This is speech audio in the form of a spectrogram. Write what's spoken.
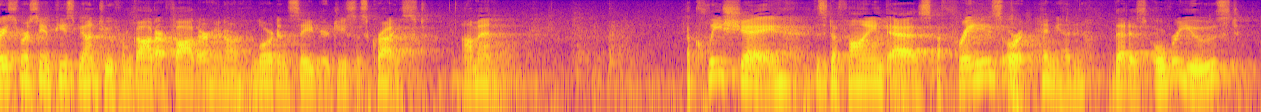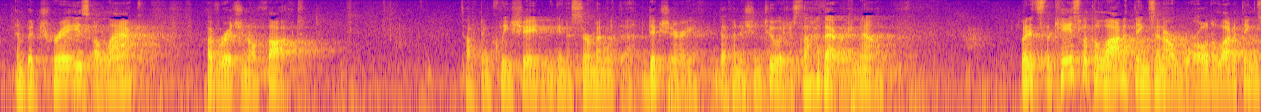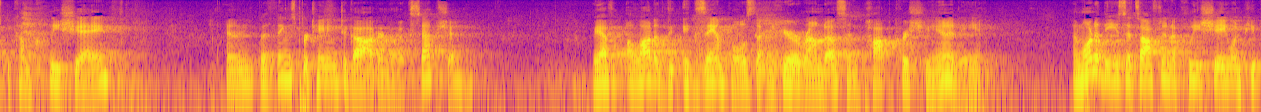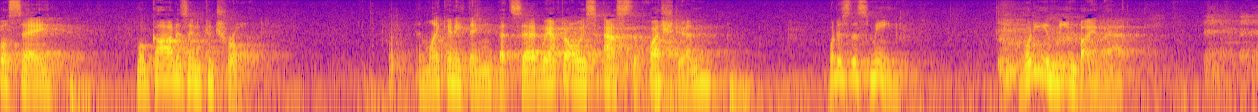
Grace, mercy, and peace be unto you from God our Father and our Lord and Savior, Jesus Christ. Amen. A cliche is defined as a phrase or opinion that is overused and betrays a lack of original thought. It's often cliche to begin a sermon with a dictionary definition, too. I just thought of that right now. But it's the case with a lot of things in our world. A lot of things become cliche and the things pertaining to God are no exception. We have a lot of examples that we hear around us in pop Christianity. And one of these, it's often a cliche when people say, well, God is in control. And like anything that's said, we have to always ask the question what does this mean? What do you mean by that?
